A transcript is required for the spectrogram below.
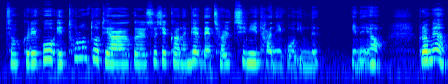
그쵸? 그리고 이 토론토 대학을 수식하는 게 내 절친이 다니고 있는 이네요. 그러면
